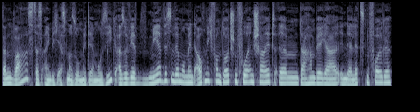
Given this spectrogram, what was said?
Dann war es das eigentlich erstmal so mit der Musik. Also wir mehr wissen wir im Moment auch nicht vom deutschen Vorentscheid. Ähm, da haben wir ja in der letzten Folge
